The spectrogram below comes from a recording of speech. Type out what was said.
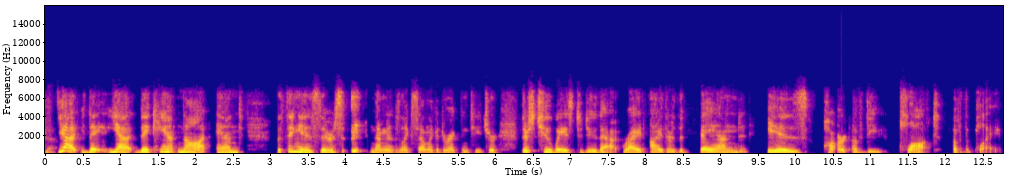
Yeah. yeah they yeah, they can't not. And the thing is there's i'm going to like sound like a directing teacher. There's two ways to do that right? Either the band is part of the plot of the play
